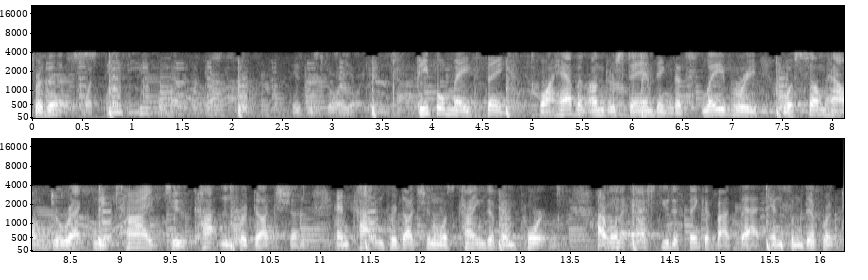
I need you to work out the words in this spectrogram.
for this. What these people have forgotten is the story of. People may think, well, I have an understanding that slavery was somehow directly tied to cotton production, and cotton production was kind of important. I want to ask you to think about that in some different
